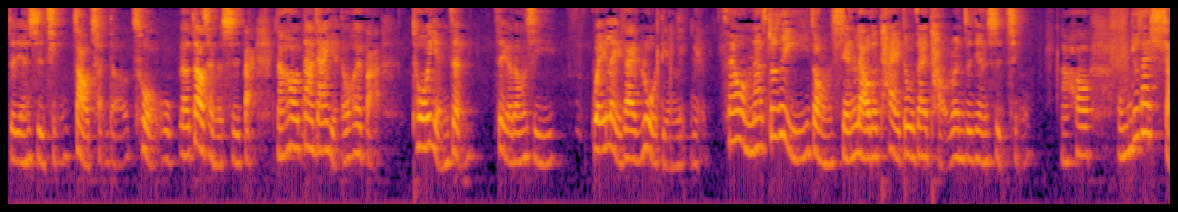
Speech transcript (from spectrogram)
这件事情造成的错误，呃，造成的失败。然后大家也都会把拖延症这个东西。归类在弱点里面，所以我们呢就是以一种闲聊的态度在讨论这件事情。然后我们就在想，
